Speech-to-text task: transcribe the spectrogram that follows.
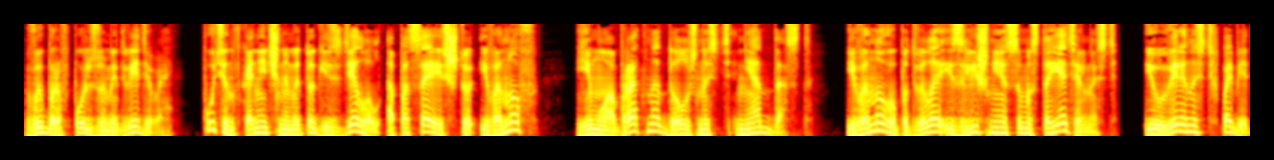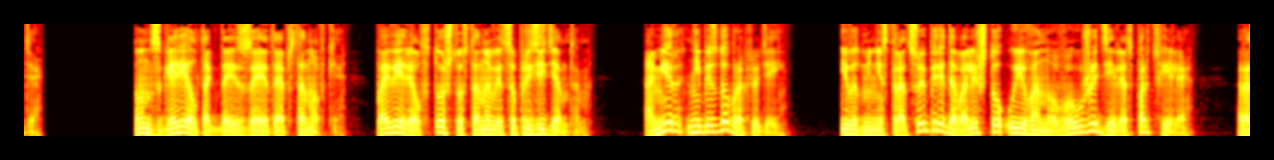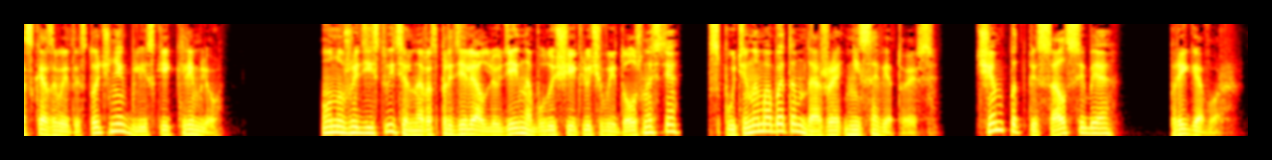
Выбор в пользу Медведева Путин в конечном итоге сделал, опасаясь, что Иванов ему обратно должность не отдаст. Иванова подвела излишняя самостоятельность и уверенность в победе. Он сгорел тогда из-за этой обстановки, поверил в то, что становится президентом. А мир не без добрых людей. И в администрацию передавали, что у Иванова уже делят портфели, рассказывает источник, близкий к Кремлю. Он уже действительно распределял людей на будущие ключевые должности, с Путиным об этом даже не советуясь чем подписал себе приговор.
